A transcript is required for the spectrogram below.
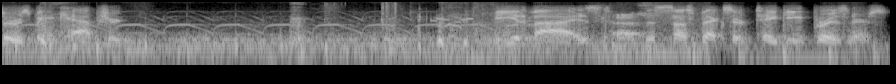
officer has been captured. Be advised, the suspects are taking prisoners.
